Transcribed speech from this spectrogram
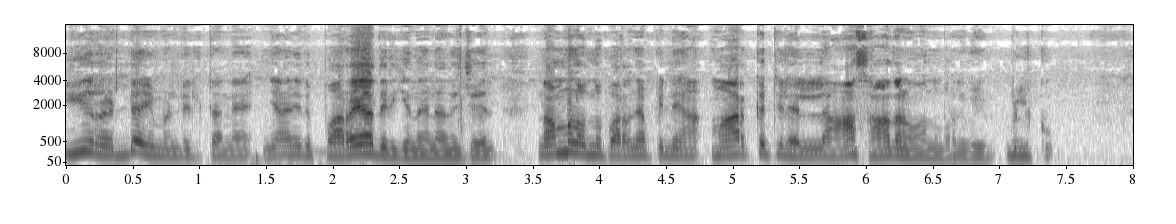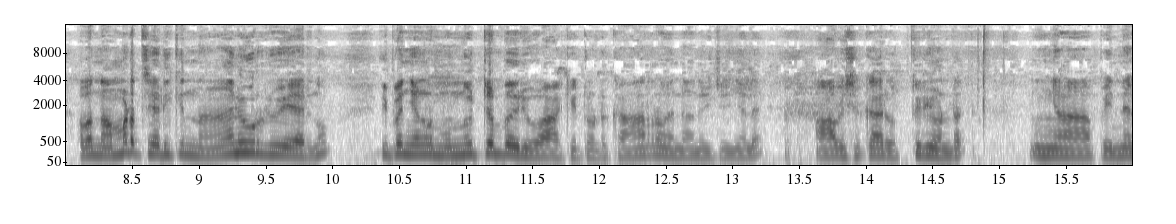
ഈ റെഡ് ഡയമണ്ടിൽ തന്നെ ഞാനിത് പറയാതിരിക്കുന്നത് എന്നാന്ന് വെച്ചാൽ നമ്മളൊന്ന് പറഞ്ഞാൽ പിന്നെ മാർക്കറ്റിലെല്ലാം ആ സാധനമാണെന്ന് പറഞ്ഞ് വിൽക്കും. അപ്പോൾ നമ്മുടെ ചെടിക്ക് നാനൂറ് രൂപയായിരുന്നു. ഇപ്പം ഞങ്ങൾ മുന്നൂറ്റമ്പത് രൂപ ആക്കിയിട്ടുണ്ട്. കാരണം എന്നാന്ന് വെച്ച് കഴിഞ്ഞാൽ ആവശ്യക്കാർ ഒത്തിരി ഉണ്ട്. പിന്നെ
